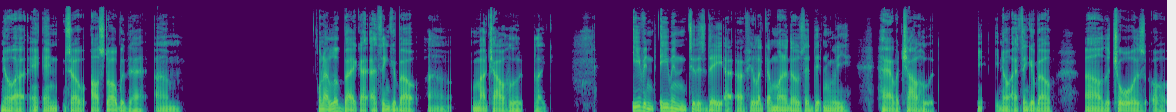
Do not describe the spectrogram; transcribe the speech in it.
You know, uh, and, and, so I'll start with that. Um, when I look back, I, I think about uh, my childhood. Like, even even to this day, I, I, feel like I'm one of those that didn't really have a childhood. You know, I think about uh, the chores of,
